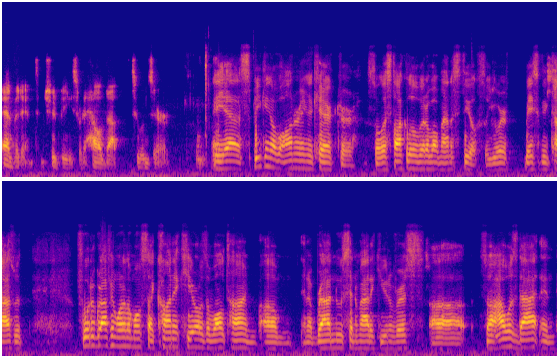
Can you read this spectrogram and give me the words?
evident and should be sort of held up to observe. Yeah, speaking of honoring a character, so let's talk a little bit about Man of Steel. So you were basically tasked with photographing one of the most iconic heroes of all time um, in a brand new cinematic universe. Uh, so how was that, and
